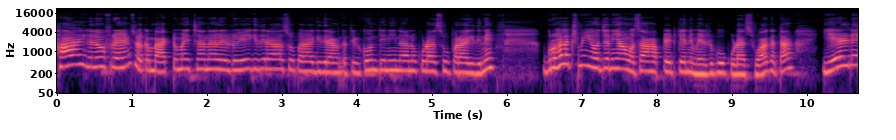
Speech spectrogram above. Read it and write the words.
Hi hello friends welcome back to my channel ಎಲ್ಲರೂ ಹೇಗಿದ್ದೀರಾ? ಸೂಪರ್ ಆಗಿದ್ದೀರಾ ಅಂತ ತಿಳ್ಕೊತೀನಿ. ನಾನು ಕೂಡ ಸೂಪರ್ ಆಗಿದ್ದೀನಿ. ಗೃಹಲಕ್ಷ್ಮಿ ಯೋಜನೆಯ ಹೊಸ ಅಪ್ಡೇಟ್ಗೆ ನಿಮ್ಮೆಲ್ರಿಗೂ ಕೂಡ ಸ್ವಾಗತ. ಏಳನೇ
